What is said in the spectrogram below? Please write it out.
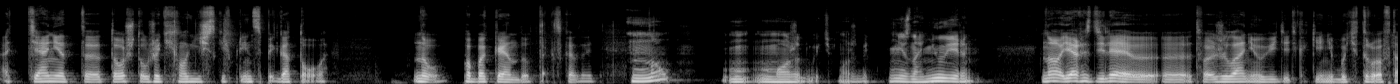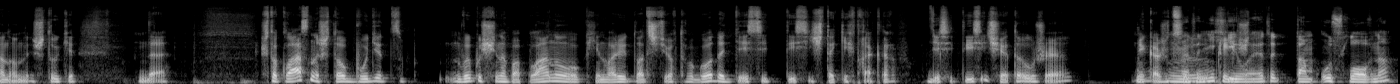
оттянет э, то, что уже технологически, в принципе, готово. Ну, по бэкэнду, так сказать. Ну, может быть, может быть. Не знаю, не уверен. Но я разделяю э, твое желание увидеть какие-нибудь трое автономные штуки. Да. Что классно, что будет выпущено по плану к январю 2024 года 10 тысяч таких тракторов. 10 тысяч это уже, мне кажется, ну, это не хило, это там условно,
